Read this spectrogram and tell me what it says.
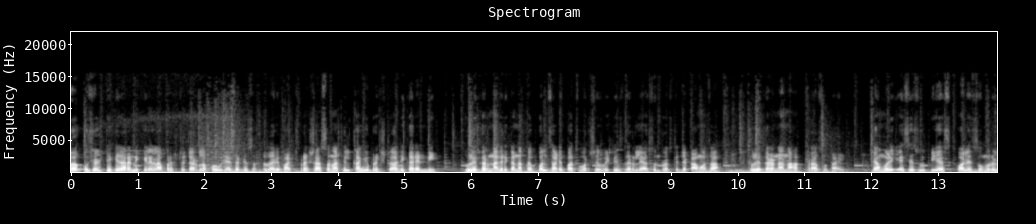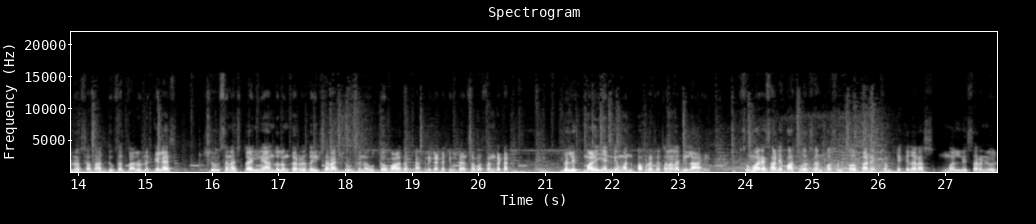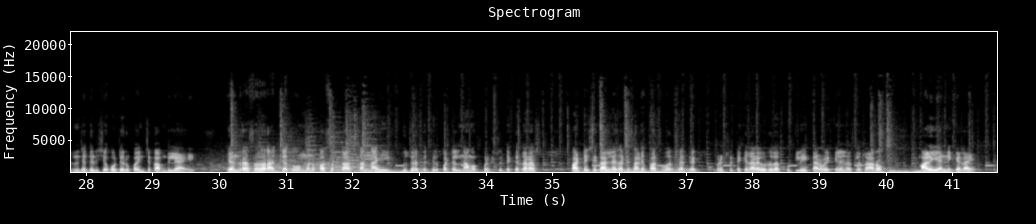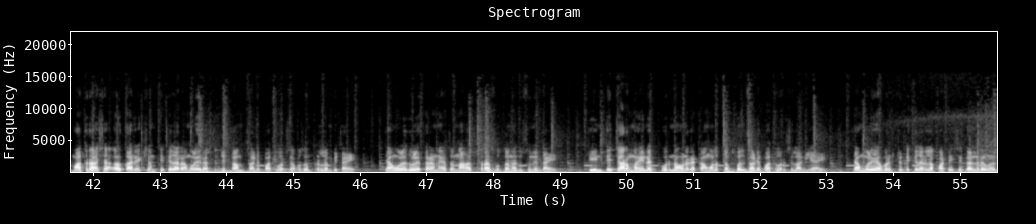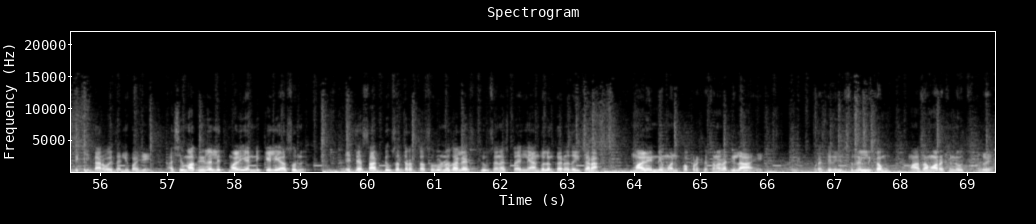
अकुशल ठेकेदारांनी केलेला भ्रष्टाचार लपविण्यासाठी सत्ताधारी भाजप प्रशासनातील काही भ्रष्ट अधिकाऱ्यांनी धुळेकर नागरिकांना तब्बल साडेपाच वर्ष वेटीस धरले असून रस्त्याच्या कामाचा धुळेकरांना नाहक त्रास होत आहे. त्यामुळे S S V P S college समोरील रस्ता सात दिवसात चालू न केल्यास शिवसेना स्टाईलने आंदोलन करण्याचा इशारा शिवसेना उद्धव बाळासाहेब ठाकरे गटाचे विधानसभा संघटक ललित माळी यांनी मनपा प्रशासनाला दिला आहे. सुमारे साडेपाच वर्षांपासून अकार्यक्षम ठेकेदारास मलनिस्सारण योजनेचे दीडशे कोटी रुपयांचे काम दिले आहे. केंद्रासह राज्यात व मनपा सत्ता असतानाही गुजरात येथील पटेल नामक भ्रष्ट ठेकेदारास पाठीशी घालण्यासाठी साडेपाच वर्षात या भ्रष्ट ठेकेदाराविरोधात कुठलीही कारवाई केली नसल्याचा आरोप माळी यांनी केला आहे. मात्र अशा अकार्यक्षम ठेकेदारामुळे रस्त्याचे काम साडेपाच वर्षापासून प्रलंबित आहे. त्यामुळे धुळेकरांना याचा नाहक त्रास होताना दिसून येत आहे. तीन ते चार महिन्यात पूर्ण होणाऱ्या कामाला तब्बल साडेपाच वर्ष लागली आहे. त्यामुळे या भ्रष्ट ठेकेदाराला पाठीशी घालणाऱ्यांवर देखील कारवाई झाली पाहिजे अशी मागणी ललित माळी यांनी केली असून येत्या सात दिवसात रस्ता सुरू न झाल्यास शिवसेना स्टाईलने आंदोलन करण्याचा इशारा माळेंनी मनपा प्रशासनाला दिला आहे. प्रतिनिधी सुनील निकम माझा महाराष्ट्र न्यूज धुळे.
